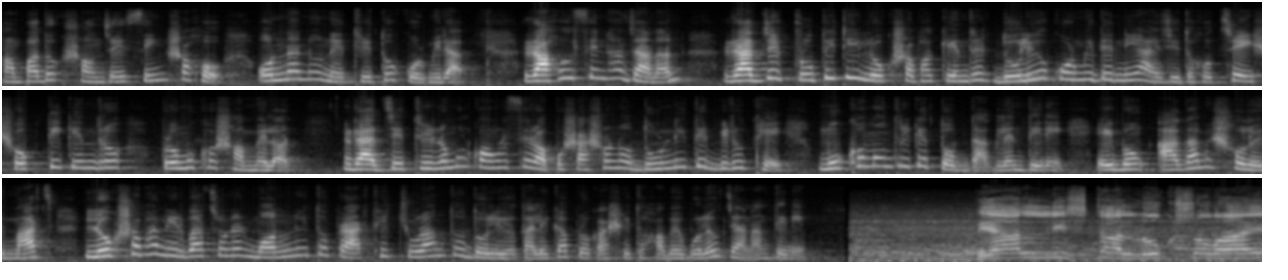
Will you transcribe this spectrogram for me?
সম্পাদক সঞ্জয় সিং সহ অন্যান্য নেতৃত্ব কর্মীরা। রাহুল সিনহা জানান, রাজ্যের প্রতিটি লোকসভা কেন্দ্রের দলীয় কর্মীদের নিয়ে আয়োজিত হচ্ছে এই শক্তি কেন্দ্র প্রমুখ সম্মেলন। রাজ্যে তৃণমূল কংগ্রেসের অপশাসন ও দুর্নীতির বিরুদ্ধে মুখ্যমন্ত্রীকে তোপ দাগলেন তিনি এবং আগামী ষোলোই মার্চ লোকসভা নির্বাচনের মনোনীত প্রার্থীর চূড়ান্ত দলীয় তালিকা প্রকাশিত হবে বলেও জানান তিনি। বিয়াল্লিশটা লোকসভায়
